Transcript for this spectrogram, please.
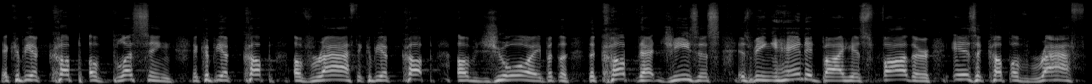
It could be a cup of blessing. It could be a cup of wrath. It could be a cup of joy. But the, the cup that Jesus is being handed by his Father is a cup of wrath,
